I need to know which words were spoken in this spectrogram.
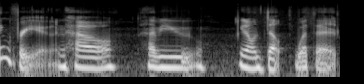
thing for you and how have you, you know, dealt with it?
